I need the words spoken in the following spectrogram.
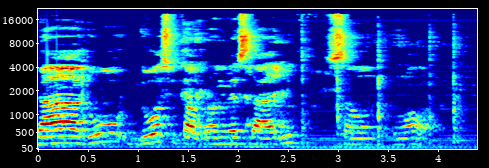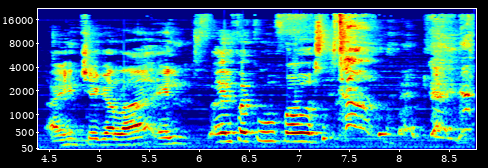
Da, do, do hospital para a universidade são uma hora. Aí a gente chega lá, ele, ele foi pro, pro hospital.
